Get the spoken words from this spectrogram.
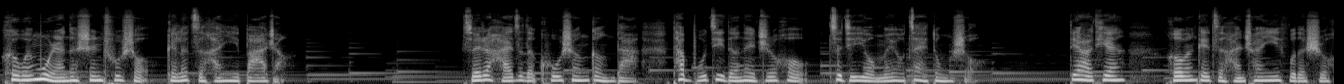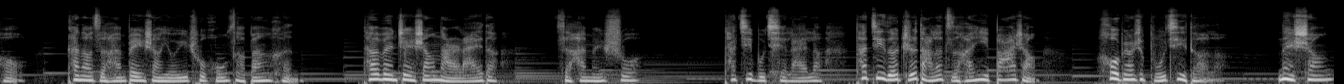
何文木然地伸出手，给了子涵一巴掌。随着孩子的哭声更大，他不记得那之后自己有没有再动手。第二天，何文给子涵穿衣服的时候，看到子涵背上有一处红色斑痕，他问这伤哪儿来的，子涵没说，他记不起来了，他记得只打了子涵一巴掌，后边就不记得了，那伤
